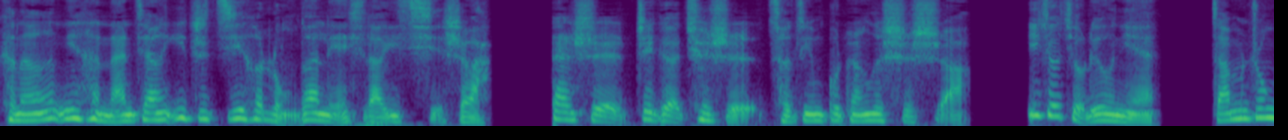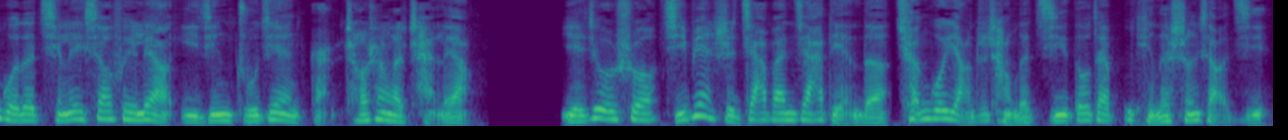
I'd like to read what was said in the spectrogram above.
可能你很难将一只鸡和垄断联系到一起，是吧？但是这个却是曾经不争的事实啊。一九九六年，咱们中国的禽类消费量已经逐渐赶超上了产量，也就是说，即便是加班加点的全国养殖场的鸡都在不停的生小鸡，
